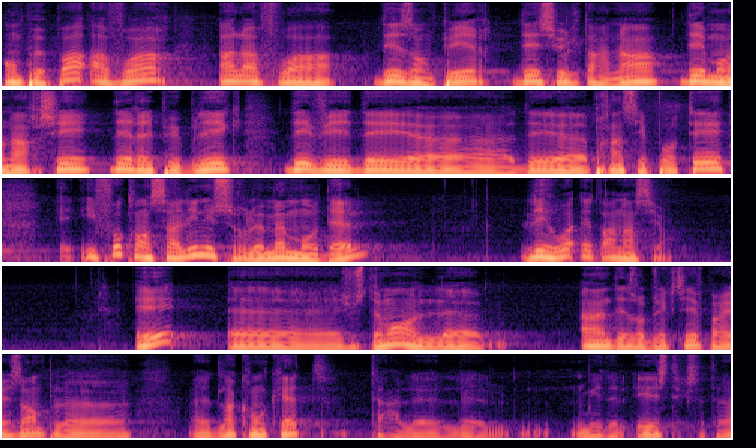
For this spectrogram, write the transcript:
On ne peut pas avoir à la fois des empires, des sultanats, des monarchies, des républiques, des, des, euh, euh, principautés. Il faut qu'on s'aligne sur le même modèle, les rois État-nation. Et euh, justement, un des objectifs, par exemple, euh, euh, de la conquête, le, le, Middle East, etc.,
